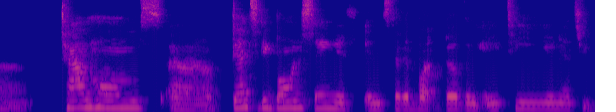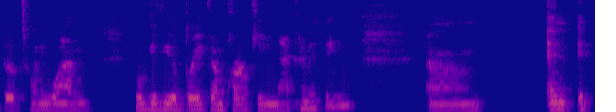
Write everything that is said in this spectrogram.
uh, townhomes, uh, density bonusing. If instead of building 18 units, you build 21 we'll give you a break on parking, that kind of thing. Um, and it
